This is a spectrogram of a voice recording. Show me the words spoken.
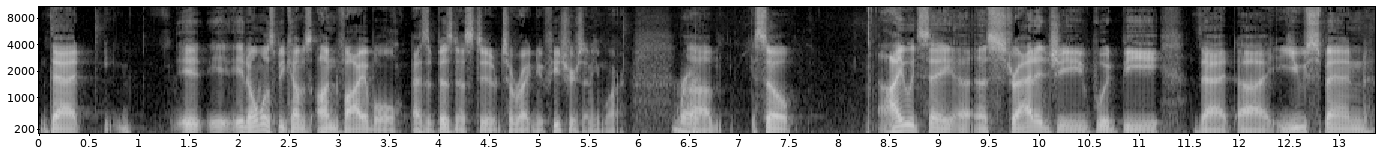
that it, it it almost becomes unviable as a business to to write new features anymore. Right. Um, so I would say a, a strategy would be that uh, you spend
